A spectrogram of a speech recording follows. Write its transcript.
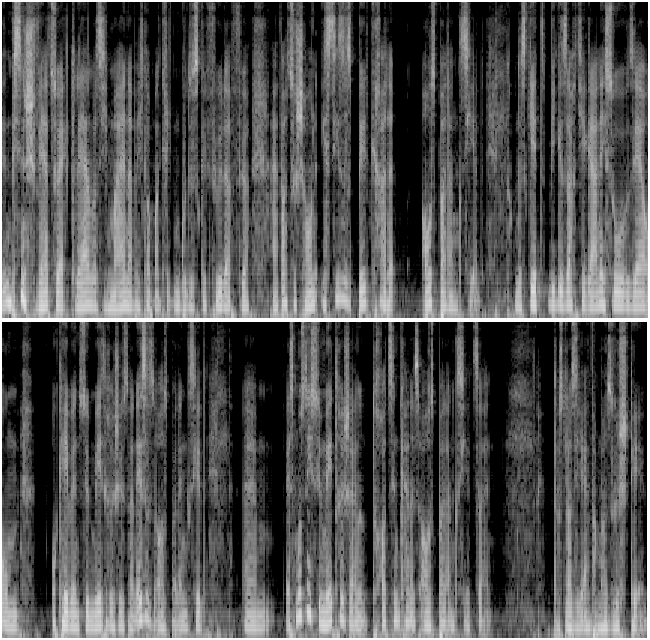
ein bisschen schwer zu erklären, was ich meine, aber ich glaube, man kriegt ein gutes Gefühl dafür, einfach zu schauen, ist dieses Bild gerade ausbalanciert. Und es geht, wie gesagt, hier gar nicht so sehr um okay, wenn es symmetrisch ist, dann ist es ausbalanciert. Ähm, es muss nicht symmetrisch sein und trotzdem kann es ausbalanciert sein. Das lasse ich einfach mal so stehen.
